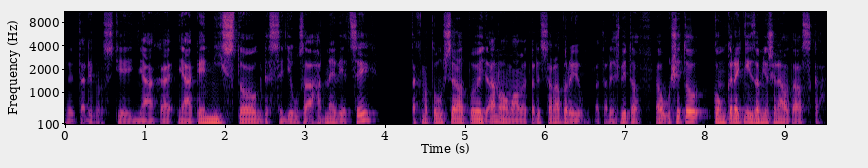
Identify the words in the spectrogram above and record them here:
je tady prostě nějaká, nějaké místo, kde se dějou záhadné věci, tak na to už se dá odpovědět, ano, máme tady sanatorium, máme tady hřbitov. Jo, už je to konkrétně zaměřená otázka.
